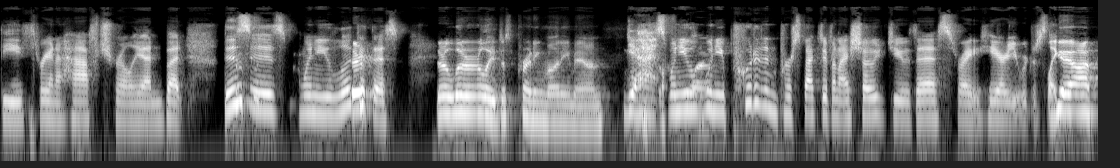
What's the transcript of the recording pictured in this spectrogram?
the three and a half trillion. But this is when you look at this, they're literally just printing money, man. Yes, when you when you put it in perspective, and I showed you this right here, you were just like, yeah,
